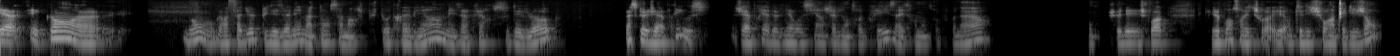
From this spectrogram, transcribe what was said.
et, euh, et quand, euh, bon, grâce à Dieu, depuis des années maintenant, ça marche plutôt très bien, mes affaires se développent, parce que j'ai appris aussi. J'ai appris à devenir aussi un chef d'entreprise, à être un entrepreneur. Je fais des choix qui, je pense, ont, été des choix intelligents,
